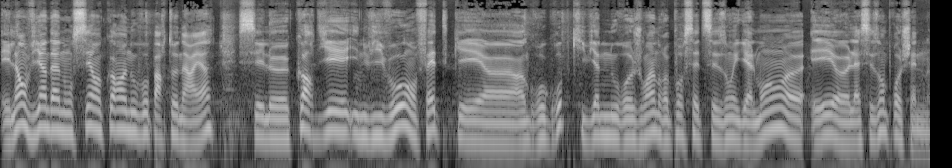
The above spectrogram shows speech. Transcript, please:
Et là on vient d'annoncer encore un nouveau partenariat, c'est le Cordier In Vivo en fait qui est un gros groupe qui vient de nous rejoindre pour cette saison également et la saison prochaine.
